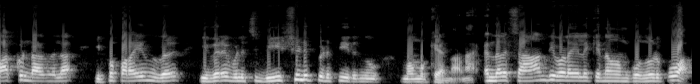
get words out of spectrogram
വാക്കുണ്ടായിരുന്നില്ല. ഇപ്പൊ പറയുന്നത് ഇവരെ വിളിച്ച് ഭീഷണിപ്പെടുത്തിയിരുന്നു മമ്മൂക്ക എന്നാണ്. എന്നാൽ ശാന്തി വളയിലേക്ക് തന്നെ നമുക്ക് ഒന്നുകൂടി പോവാം.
